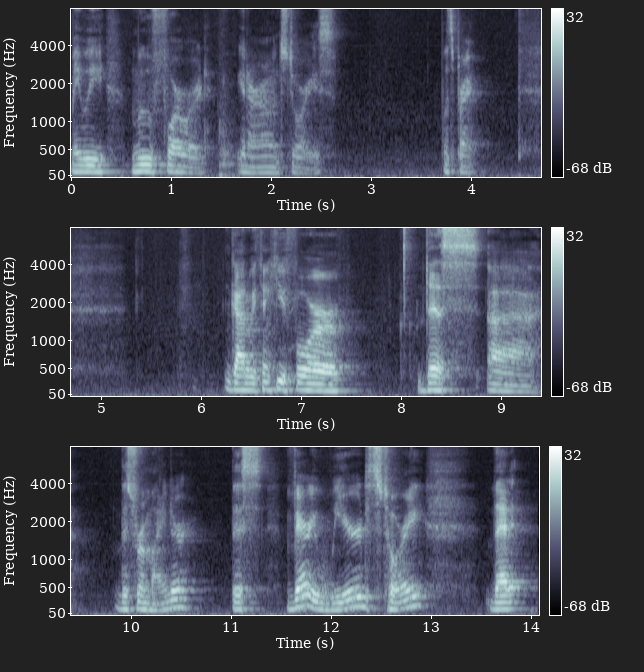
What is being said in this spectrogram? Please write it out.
May we move forward in our own stories. Let's pray. God, we thank you for this uh, this reminder, this very weird story that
